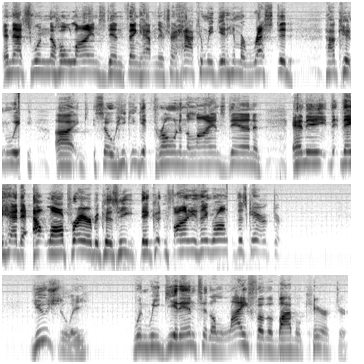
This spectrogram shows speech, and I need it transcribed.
And that's when the whole lion's den thing happened. They're trying, how can we get him arrested? How can we, uh, so he can get thrown in the lion's den? And, and they, they had to outlaw prayer because he, they couldn't find anything wrong with this character. Usually, when we get into the life of a Bible character,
